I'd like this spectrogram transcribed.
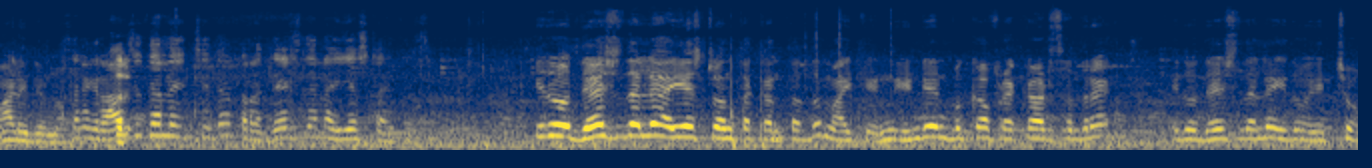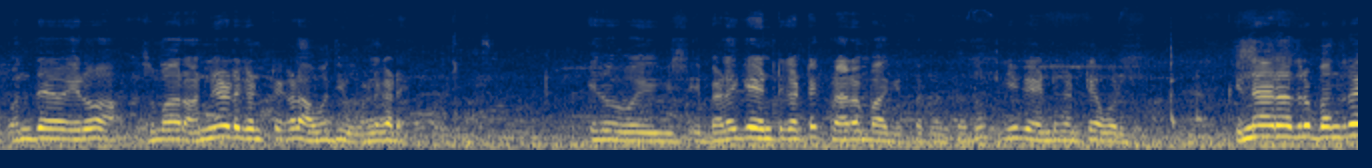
ಮಾಡಿದ್ದೀನಿ ನಾವು. ರಾಜ್ಯದಲ್ಲೇ ದೇಶದಲ್ಲೇ ಹೈಯೆಸ್ಟ್ ಆಯ್ತು ಸರ್? ಇದು ದೇಶದಲ್ಲೇ ಹೈಯೆಸ್ಟ್ ಅಂತಕ್ಕಂಥದ್ದು ಮಾಹಿತಿ. ಇಂಡಿಯನ್ ಬುಕ್ ಆಫ್ ರೆಕಾರ್ಡ್ಸ್ ಅಂದರೆ ಇದು ದೇಶದಲ್ಲೇ ಇದು ಹೆಚ್ಚು. ಒಂದೇ ಏನೋ ಸುಮಾರು ಹನ್ನೆರಡು ಗಂಟೆಗಳ ಅವಧಿ ಒಳಗಡೆ. ಇದು ಬೆಳಗ್ಗೆ ಎಂಟು ಗಂಟೆಗೆ ಪ್ರಾರಂಭ ಆಗಿರ್ತಕ್ಕಂಥದ್ದು, ಈಗ ಎಂಟು ಗಂಟೆವರೆಗೂ. ಇನ್ನೂ ಯಾರಾದರೂ ಬಂದರೆ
